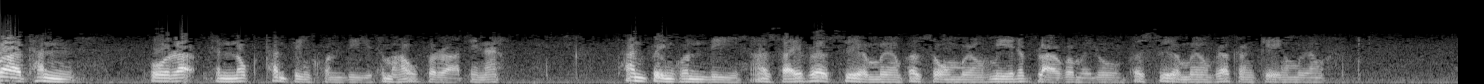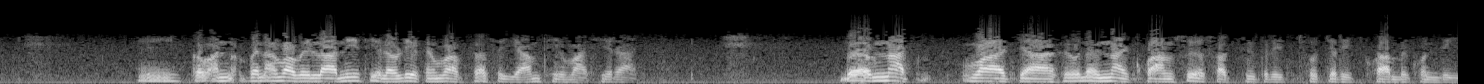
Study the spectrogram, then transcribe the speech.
ว่าท่านโพระชนกท่านเป็นคนดีธรรมหาอุปราชนี่นะ ท่านเป็นคนดี อาศัยพระเสื้อเมืองพระทรงเมืองมีหรือเปล่าก็ไม่รู้พระเสื้อเมืองพระกางเกงเมือง นี่ก็อันเป็นอันว่าเวลานี้ที่เราเรียกกันว่าพระสยามเทวาธิราชด้วยอำนาจวาจาคือได้น่ายความเสื่อสัตย์สุจริตสุจริตความเป็นคนดี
